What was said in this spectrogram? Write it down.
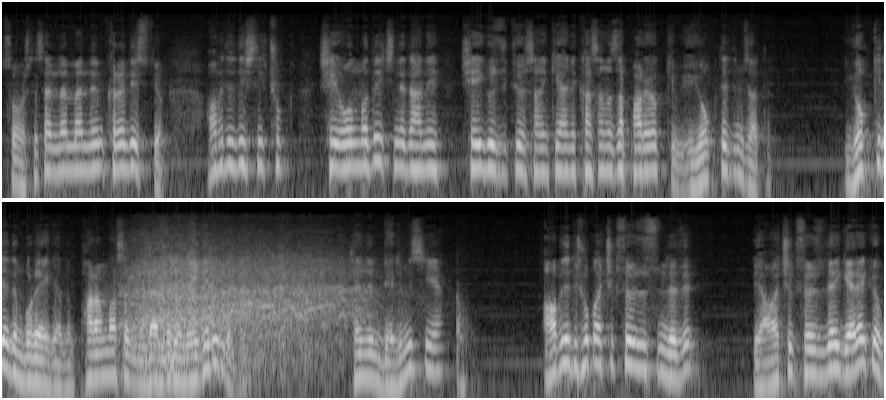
Sonuçta senden ben dedim kredi istiyorum. Abi dedi işte çok şey olmadığı için dedi hani şey gözüküyor sanki yani kasanıza para yok gibi. E, yok dedim zaten. Yok ki dedim buraya geldim. Param varsa dedim ben buraya niye geleyim dedim. Sen dedim deli misin ya? Abi dedi çok açık sözlüsün dedi. Ya açık sözlüğe gerek yok.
